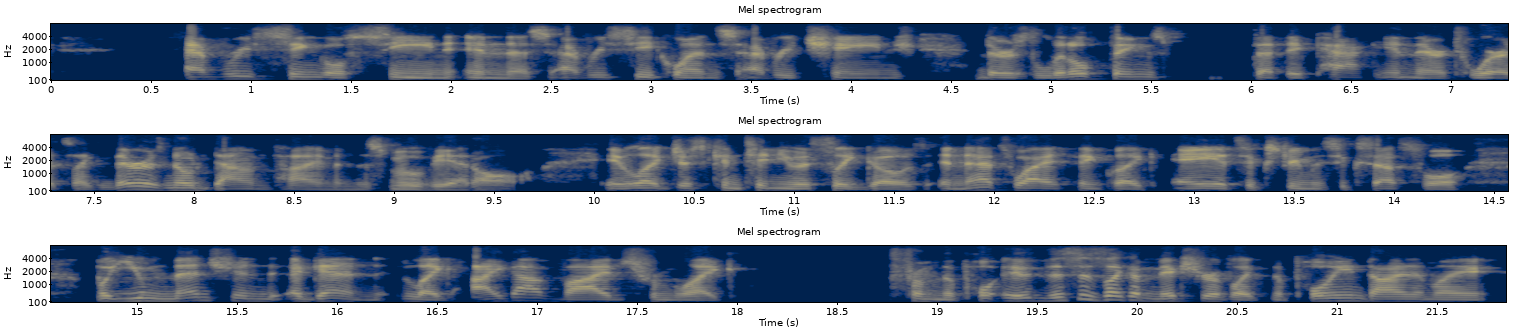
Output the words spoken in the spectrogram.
every single scene in this, every sequence, every change, there's little things that they pack in there to where it's like, there is no downtime in this movie at all. It like just continuously goes. And that's why I think like, A, it's extremely successful. But you mentioned again, like, I got vibes from like, from the this is like a mixture of like Napoleon Dynamite,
